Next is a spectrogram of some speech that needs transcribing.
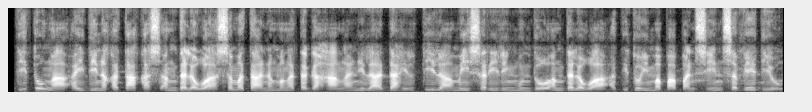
Dito nga ay di nakatakas ang dalawa sa mata ng mga tagahanga nila dahil tila may sariling mundo ang dalawa at ito'y mapapansin sa video.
